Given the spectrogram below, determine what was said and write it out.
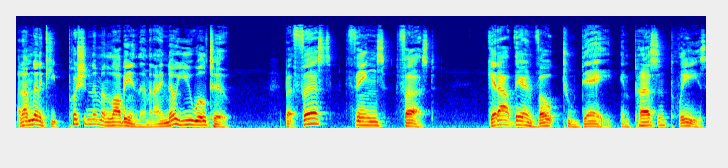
and I'm going to keep pushing them and lobbying them, and I know you will too. But first things first. Get out there and vote today in person, please.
